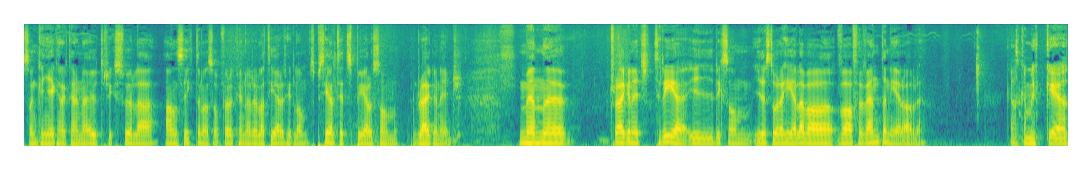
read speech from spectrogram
som kan ge karaktärerna uttrycksfulla ansikten och så för att kunna relatera till dem. Speciellt i ett spel som Dragon Age. Men eh, Dragon Age 3 i, liksom, i det stora hela, vad, vad förväntar ni er av det? Ganska mycket. Jag,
